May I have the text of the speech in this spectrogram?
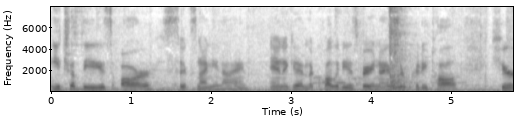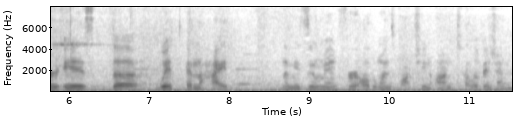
each of these are $6.99. And again, the quality is very nice. They're pretty tall. Here is the width and the height. Let me zoom in for all the ones watching on television.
